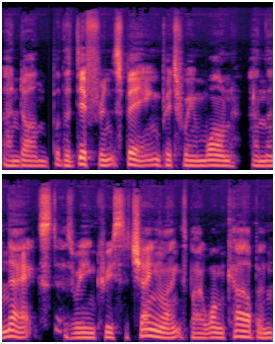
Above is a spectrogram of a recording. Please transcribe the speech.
and on. But the difference being between one and the next, as we increase the chain length by one carbon,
